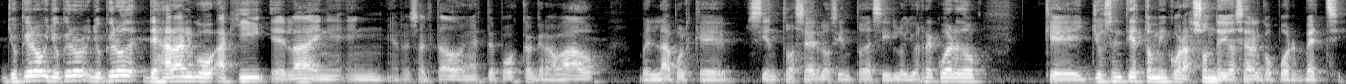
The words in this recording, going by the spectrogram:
yo, quiero, yo, quiero, yo quiero dejar algo aquí en, en, resaltado en este podcast grabado ¿verdad? Porque siento hacerlo, siento decirlo. Yo recuerdo que yo sentí esto en mi corazón de yo hacer algo por Betsy.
